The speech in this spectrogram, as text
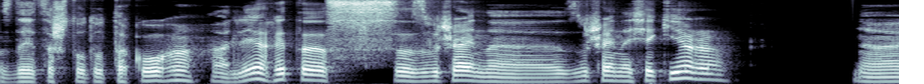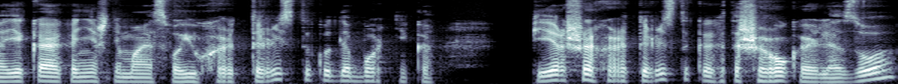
здаецца што тут такога. Але гэта звычайная звычайная сякера якая канешне мае сваю характарыстыку для бортніка. Першая характарыстыка гэта шырокае лязо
